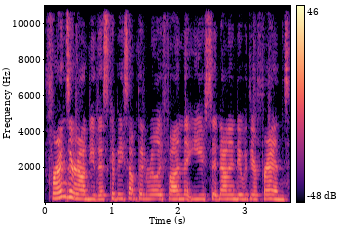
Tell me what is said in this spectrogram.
friends around you, this could be something really fun that you sit down and do with your friends.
